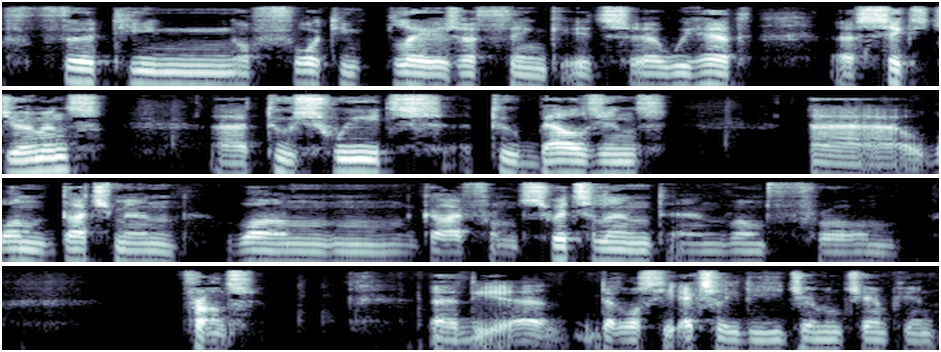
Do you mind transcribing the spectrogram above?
13 or 14 players, I think. It's uh, we had uh, six Germans, uh, two Swedes, two Belgians, uh, one Dutchman, one guy from Switzerland, and one from France. Uh, uh, that was the, actually the German champion.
